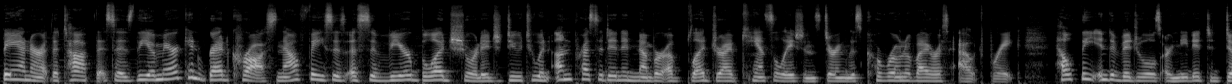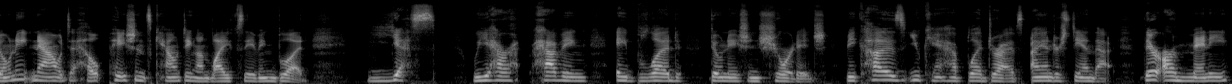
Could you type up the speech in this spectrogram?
banner at the top that says the American Red Cross now faces a severe blood shortage due to an unprecedented number of blood drive cancellations during this coronavirus outbreak. Healthy individuals are needed to donate now to help patients counting on life saving blood. Yes, we are having a blood donation shortage because you can't have blood drives. I understand that. There are many,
